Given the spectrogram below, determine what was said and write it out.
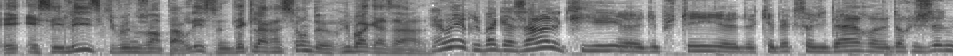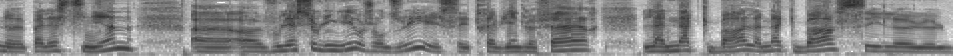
Et, et c'est Lise qui veut nous en parler. C'est une déclaration de Ruba Gazal. Eh oui, Ruba Gazal, qui est euh, député euh, de Québec solidaire euh, d'origine euh, palestinienne, euh, euh, voulait souligner aujourd'hui, et c'est très bien de le faire, la Nakba. La Nakba, c'est le- le-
